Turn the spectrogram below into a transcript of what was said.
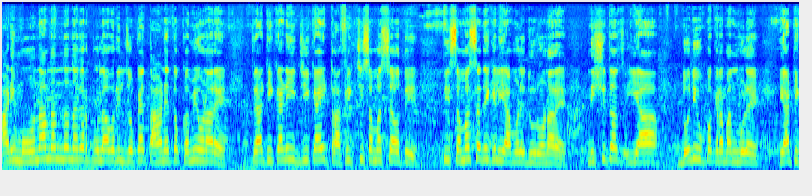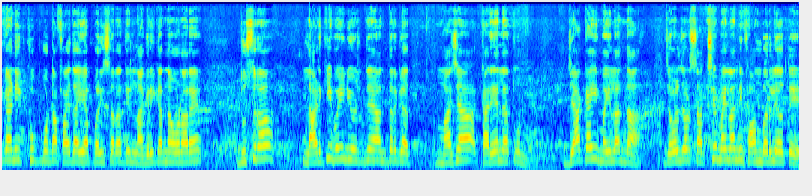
आणि मोहनानंद नगर पुलावरील जो काही ताण आहे तो कमी होणार आहे. त्या ठिकाणी जी काही ट्रॅफिकची समस्या होती ती समस्या देखील यामुळे दूर होणार आहे. निश्चितच या दोन्ही उपक्रमांमुळे या ठिकाणी खूप मोठा फायदा या परिसरातील नागरिकांना होणार आहे. दुसरं लाडकी बहीण योजनेअंतर्गत माझ्या कार्यालयातून ज्या काही महिलांना जवळजवळ सातशे महिलांनी फॉर्म भरले होते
